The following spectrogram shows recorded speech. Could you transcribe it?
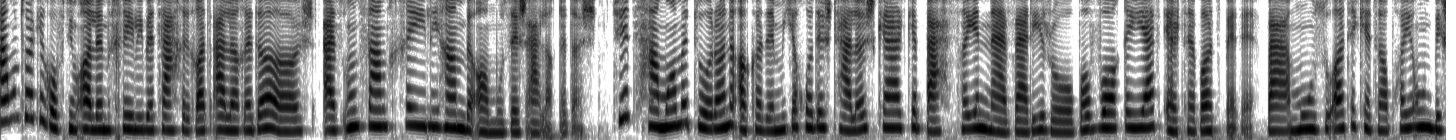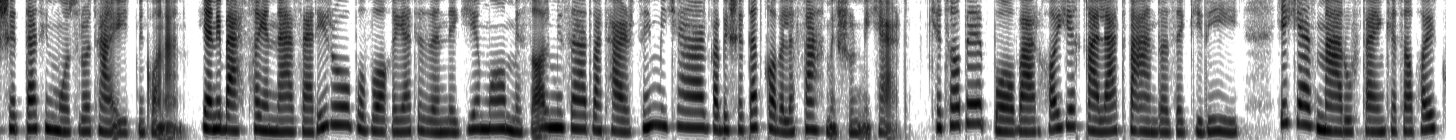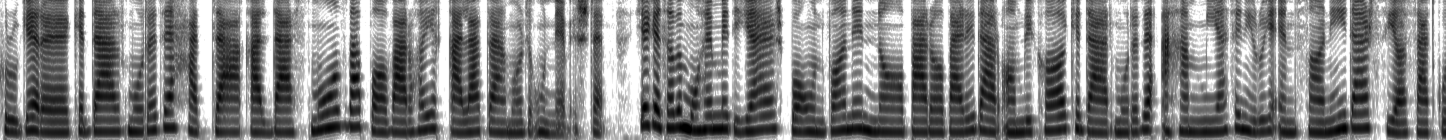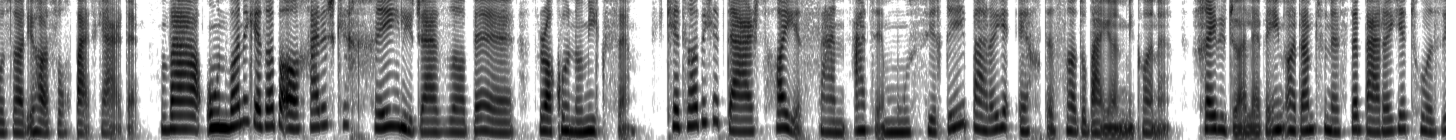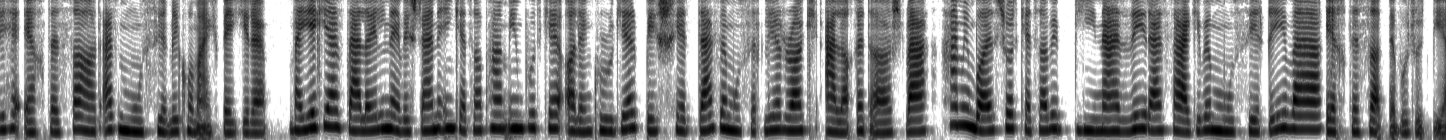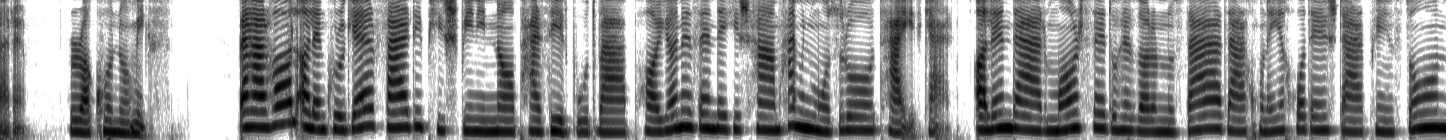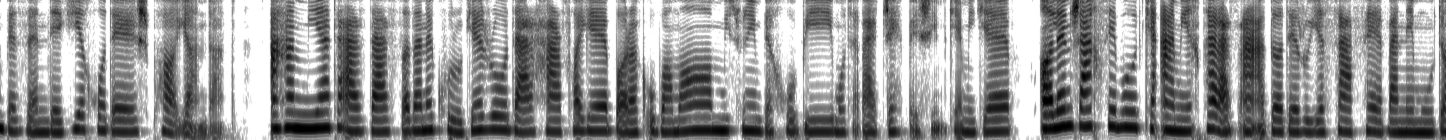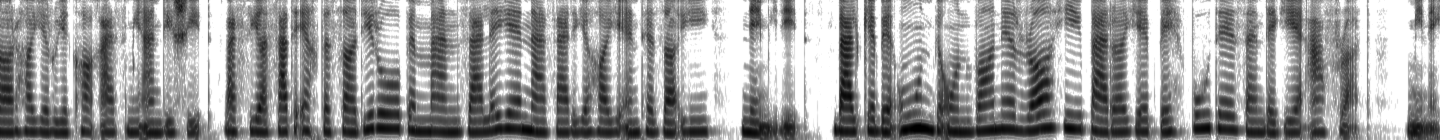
همونطور که گفتیم آلن خیلی به تحقیقات علاقه داشت از اون سمت خیلی هم به آموزش علاقه داشت. توی تمام دوران آکادمیک خودش تلاش کرد که بحث های نظری رو با واقعیت ارتباط بده و موضوعات کتاب های اون به شدت این موضوع رو تایید می‌کنن. یعنی بحث های نظری رو با واقعیت زندگی ما مثال می‌زد و ترسیم می‌کرد و به شدت قابل فهمشون می‌کرد. کتاب باورهای غلط و اندازهگیری یکی از معروفترین کتابهای کروگره که در مورد حداقل دستمزد و باورهای غلط در مورد اون نوشته. یک کتاب مهم دیگرش با عنوان نابرابری در آمریکا که در مورد اهمیت نیروی انسانی در سیاست گذاری ها صحبت کرده. و عنوان کتاب آخرش که خیلی جذابه راکونومیکسه کتابی که درس های صنعت موسیقی برای اقتصاد رو بیان می‌کنه. خیلی جالبه. این آدم تونسته برای توضیح اقتصاد از موسیقی کمک بگیره. و یکی از دلایل نوشتن این کتاب هم این بود که آلن کروگر به شدت به موسیقی راک علاقه داشت و همین باعث شد کتابی بینظیر از ترکیب موسیقی و اقتصاد به وجود بیاره. Rockonomics. به هر حال آلن کروگر فردی پیشبینی ناپذیر بود و پایان زندگیش هم همین موضوع رو تایید کرد. آلن در مارس 2019 در خونه خودش در پرینستون به زندگی خودش پایان داد. اهمیت از دست دادن کروگر رو در حرفهای باراک اوباما می‌تونیم به خوبی متوجه بشیم که میگه آلن شخصی بود که عمیقتر از اعداد روی صفحه و نمودارهای روی کاغذ می اندیشید و سیاست اقتصادی رو به منزله نظریه های انتزاعی نمی‌دید. بلکه به اون به عنوان راهی برای بهبود زندگی افراد می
